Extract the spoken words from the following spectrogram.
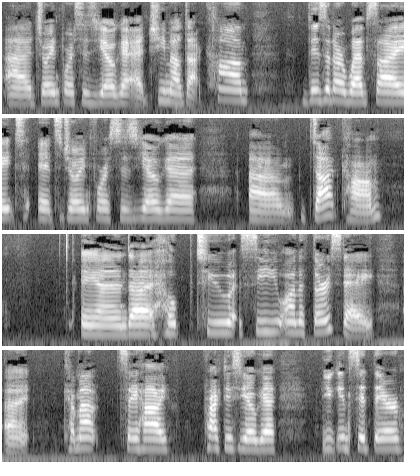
Uh, joinforcesyoga at gmail.com. Visit our website. It's joinforcesyoga.com. Um, and I uh, hope to see you on a Thursday. Uh, come out, say hi, practice yoga. You can sit there,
